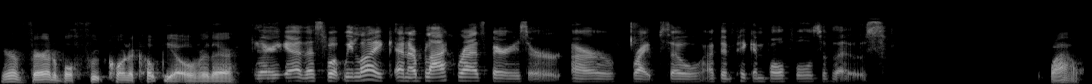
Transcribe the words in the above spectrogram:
you're a veritable fruit cornucopia over there. There you go. That's what we like. And our black raspberries are are ripe, so I've been picking bowlfuls of those. Wow.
